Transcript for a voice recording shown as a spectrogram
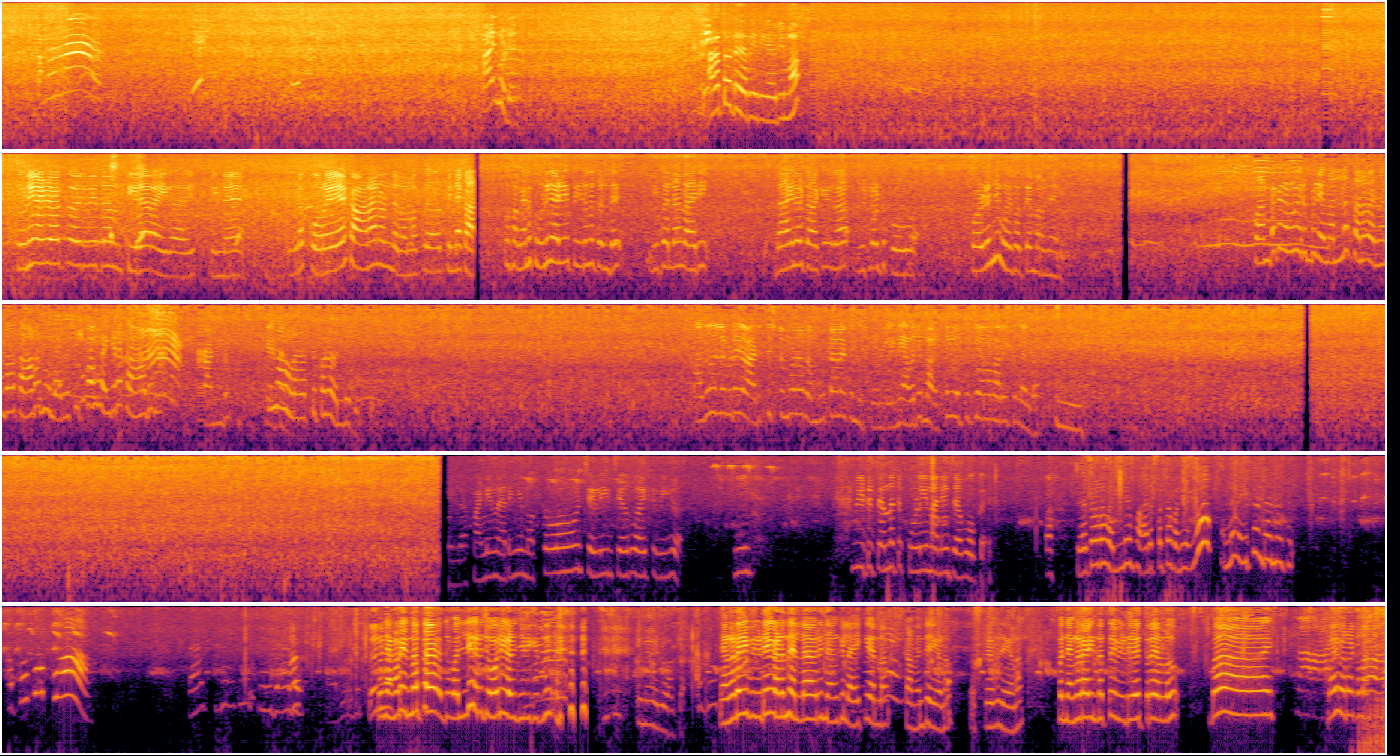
ഹായ് കൂട് അകത്തോട്ട് കയറിയിരിക്കുക ഒരിമ തുണി കഴുകൊക്കെ ഒരുവിധം തീരാറായി ഗായ്സ് പിന്നെ ഇവിടെ കുറേ കാണാനുണ്ട്. നമുക്ക് അത് പിന്നെ അങ്ങനെ തുണി കഴുകി തീർന്നിട്ടുണ്ട്. ഇനിയിപ്പോൾ എല്ലാം വാരി ബാഗിലോട്ട് ആക്കുക വീട്ടിലോട്ട് പോവുക. കുഴഞ്ഞു പോയി സത്യം പറഞ്ഞാൽ പണ്ടൊക്കെ ഞങ്ങൾ വരുമ്പോഴേ നല്ല സ്ഥലമായിരുന്നു. എന്തോ കാടൊന്നുമില്ലായിരുന്നു. പക്ഷെ ഇപ്പം ഭയങ്കര കാടും കണ്ടു. എന്നാണുള്ളത് എത്തിപ്പോഴും അല്ല അതുമല്ല ഇവിടെ അടുത്ത് ഇഷ്ടംപോലെ റംബൂട്ടാനൊക്കെ നിൽക്കുന്നുണ്ട് ഇനി അവർ മരത്തിൽ കിളപ്പിച്ചാണെന്ന് അറിയിക്കില്ലല്ലോ മണ്ണി നിരങ്ങി മൊത്തവും ചെളിയും ചെറുവായിട്ട് വീഴുക ഈ വീട്ടിൽ ചെന്നിട്ട് കുളിയും നനയും ചവൊക്കെ ചേട്ടോടെ വലിയ ഭാരപ്പെട്ട പണിയാണ് നല്ല വെയിറ്റ് ഉണ്ട് അതിനകത്ത്. അപ്പൊ ഞങ്ങളുടെ ഇന്നത്തെ വലിയൊരു ജോലി കഴിഞ്ഞിരിക്കുന്നു. ഞങ്ങളുടെ ഈ വീഡിയോ കാണുന്ന എല്ലാവരും ഞങ്ങൾക്ക് ലൈക്ക് ചെയ്യണം കമന്റ് ചെയ്യണം സബ്സ്ക്രൈബ് ചെയ്യണം. അപ്പം ഞങ്ങളുടെ ഇന്നത്തെ വീഡിയോ ഇത്രയേ ഉള്ളൂ. Bye bye പറക്കളാം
